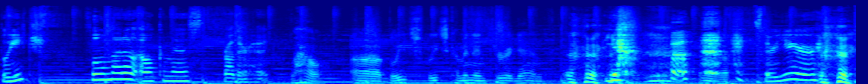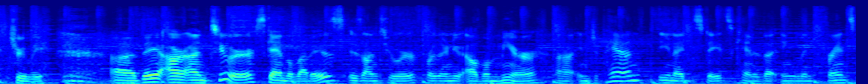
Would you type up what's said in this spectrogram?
Bleach, Full Metal Alchemist, Brotherhood. Wow, Uh, Bleach, Bleach coming in through again. Yeah. Uh, it's their year. Truly. Uh, they are on tour, Scandal that is, is on tour for their new album Mirror uh, in Japan, the United States, Canada, England, France,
